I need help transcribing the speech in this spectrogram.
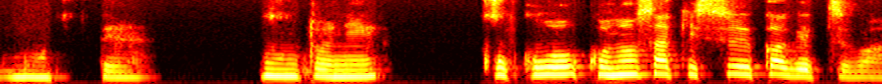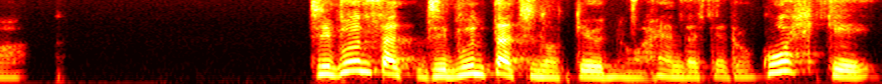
思って、本当に、ここ、この先数ヶ月は、自分たち、自分たちのっていうのは変だけど、5匹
